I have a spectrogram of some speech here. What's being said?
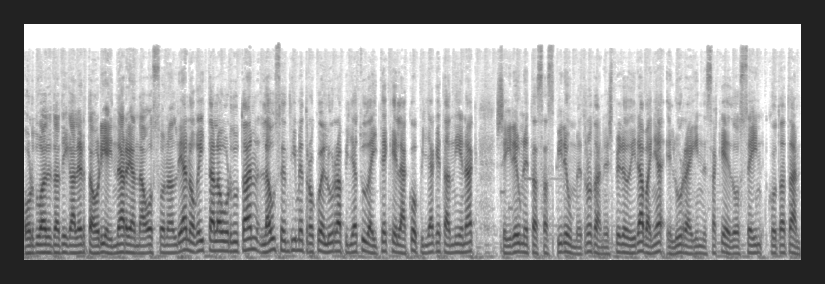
Ordu batetatik alerta hori indarrean dago zonaldean, hogeita lau ordutan, lau zentimetroko elurra pilatu daitekelako pilaketa handienak seireun eta zazpireun metrotan espero dira, baina elurra egin dezake edo zein kotatan.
